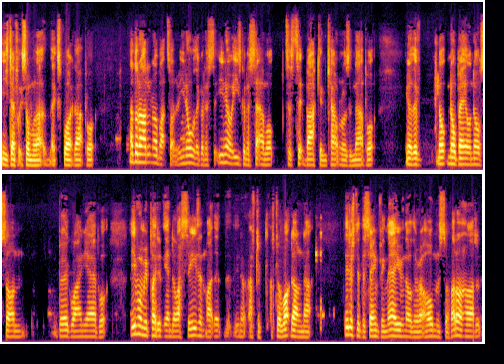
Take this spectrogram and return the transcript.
he's definitely someone that exploit that. But I don't know. I don't know about Tottenham. You know what they're going to. You know he's going to set them up to sit back and counter us and that. But you know they've no no Bale, no Son, Bergwijn, yeah. But even when we played at the end of last season, like the, the- you know after after a lockdown and that, they just did the same thing there, even though they're at home and stuff. I don't know. I, don't,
